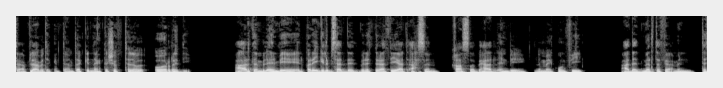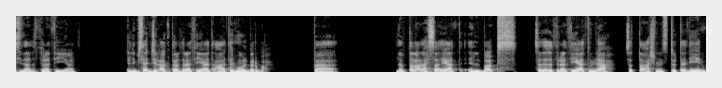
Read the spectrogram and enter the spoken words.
تعرف لعبتك أنت متأكد إنك أنت شفت هذول already عادة بال NBA الفريق اللي بسدد من الثلاثيات أحسن خاصة بهذا ال NBA لما يكون في عدد مرتفع من تسديدات الثلاثيات. اللي بسجل أكثر ثلاثيات عادة هو اللي بيربح ف لو طلع الإحصائيات البكس سددوا ثلاثيات مناح 16 من 36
